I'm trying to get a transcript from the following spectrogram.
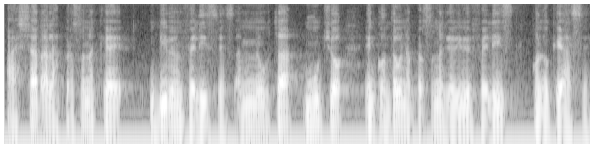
hallar a las personas que viven felices. A mí me gusta mucho encontrar una persona que vive feliz con lo que hace.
